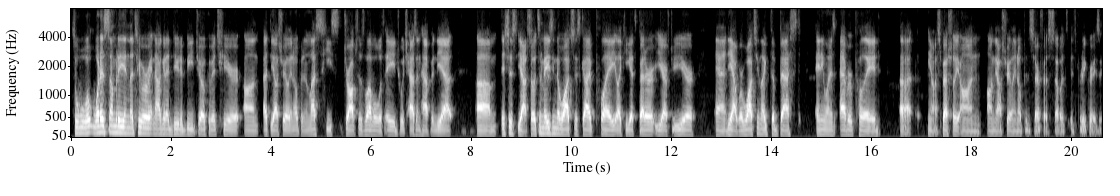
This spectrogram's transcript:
so w- what is somebody in the tour right now going to do to beat Djokovic here on at the Australian Open unless he drops his level with age, which hasn't happened yet. Um, it's just yeah, so it's amazing to watch this guy play. Like he gets better year after year, and yeah, we're watching like the best anyone has ever played. Uh, you know, especially on on the Australian Open surface. So it's it's pretty crazy.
